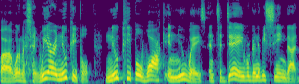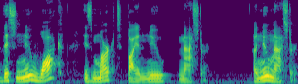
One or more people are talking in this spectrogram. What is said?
uh, what am I saying? We are a new people. New people walk in new ways. And today we're going to be seeing that this new walk is marked by a new master. A new master.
